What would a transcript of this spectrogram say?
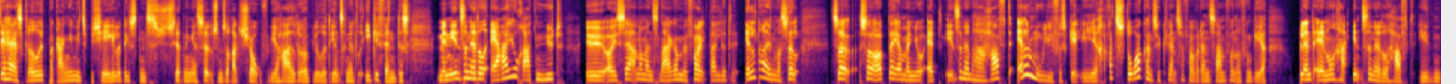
det har jeg skrevet et par gange i mit speciale, og det er sådan en sætning, jeg selv synes er ret sjov, fordi jeg har aldrig oplevet, at internettet ikke fandtes. Men internettet er jo ret nyt, øh, og især når man snakker med folk, der er lidt ældre end mig selv, så, så opdager man jo, at internet har haft alle mulige forskellige ret store konsekvenser for, hvordan samfundet fungerer. Blandt andet har internettet haft en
